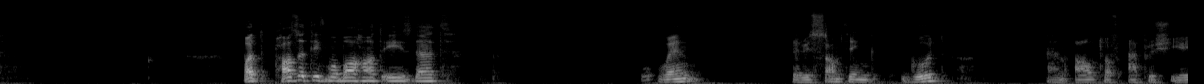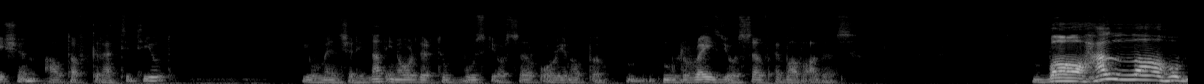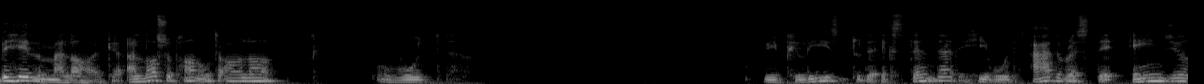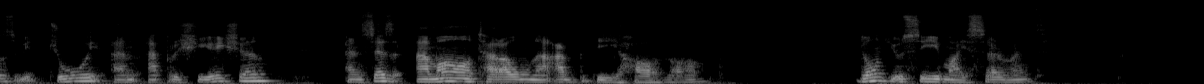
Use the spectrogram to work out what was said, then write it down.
But positive mubahat is that when there is something good and out of appreciation, out of gratitude, you mention it not in order to boost yourself or you know raise yourself above others. Allah subhanahu wa ta'ala would be pleased to the extent that he would address the angels with joy and appreciation and says, Ama tarawna abdi hadha. Don't you see my servant?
